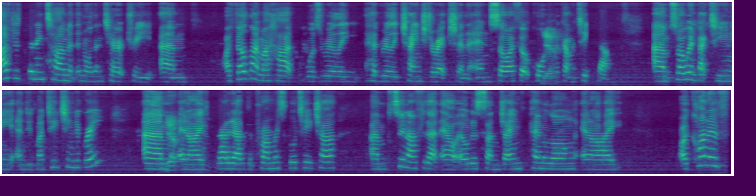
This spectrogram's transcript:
after spending time at the Northern Territory, um, I felt like my heart was really had really changed direction, and so I felt called Yeah. to become a teacher. Um, so I went back to uni and did my teaching degree, um, Yep. and I started out as a primary school teacher. Um, soon after that, our eldest son James came along, and I, I kind of,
